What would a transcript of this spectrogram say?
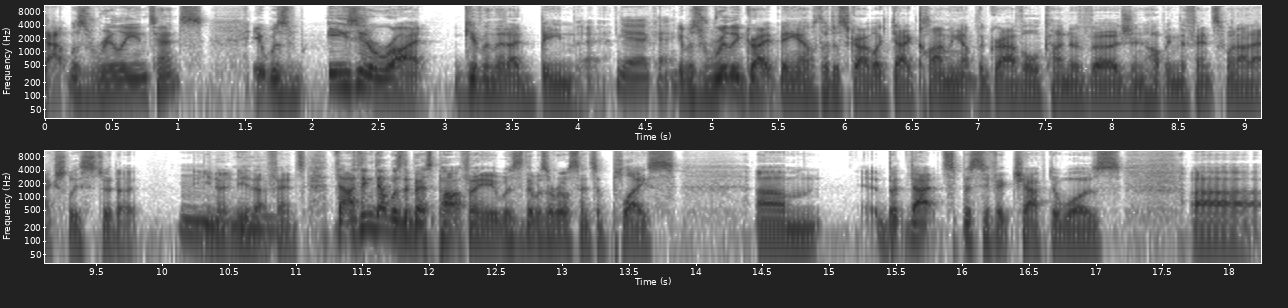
that was really intense. It was easy to write given that I'd been there. Yeah, okay. It was really great being able to describe like Dad climbing up the gravel kind of verge and hopping the fence when I'd actually stood at you know near that fence. Th- I think that was the best part for me. Was there was a real sense of place. Um, but that specific chapter was. Uh,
